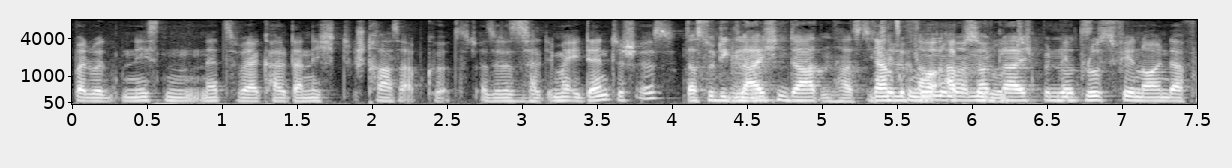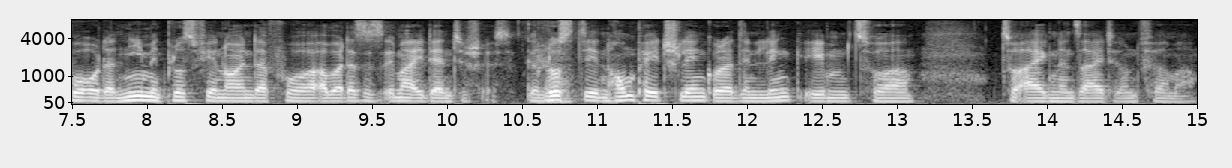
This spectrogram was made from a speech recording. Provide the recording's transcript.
bei dem nächsten Netzwerk halt dann nicht Straße abkürzt. Also dass es halt immer identisch ist. Dass du die gleichen Daten hast, die Ganz genau, Telefonnummer genau, immer gleich benutzt. Mit plus 49 davor oder nie mit plus 49 davor, aber dass es immer identisch ist. Genau. Plus den Homepage-Link oder den Link eben zur, zur eigenen Seite und Firma.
